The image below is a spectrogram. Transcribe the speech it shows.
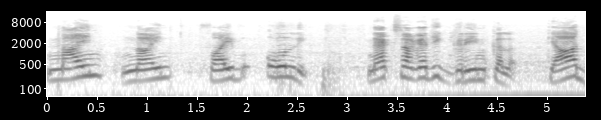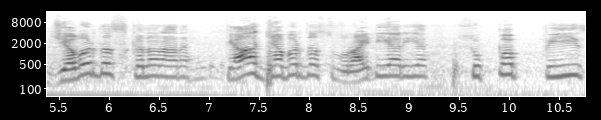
nine nine five only next आ गया जी ग्रीन कलर क्या ज़बरदस्त कलर आ रहा है, क्या ज़बरदस्त वैरायटी आ रही है। Super piece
